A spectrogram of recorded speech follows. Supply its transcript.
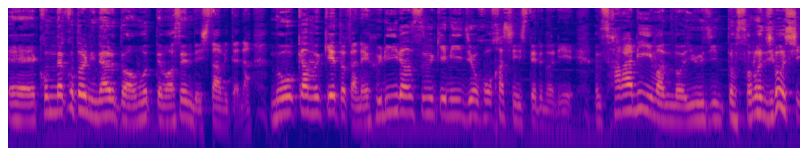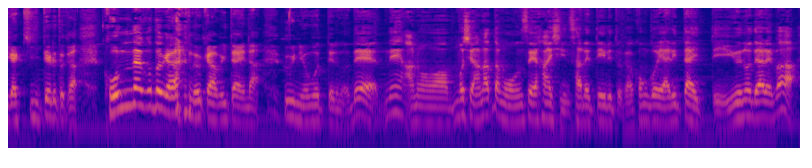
えー、こんなことになるとは思ってませんでしたみたいな、農家向けとかね、フリーランス向けに情報発信してるのに、サラリーマンの友人とその上司が聞いてるとか、こんなことがあるのかみたいな風に思ってるので、ね、あの、もしあなたも音声配信されているとか、今後やりたいっていうのであれば、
